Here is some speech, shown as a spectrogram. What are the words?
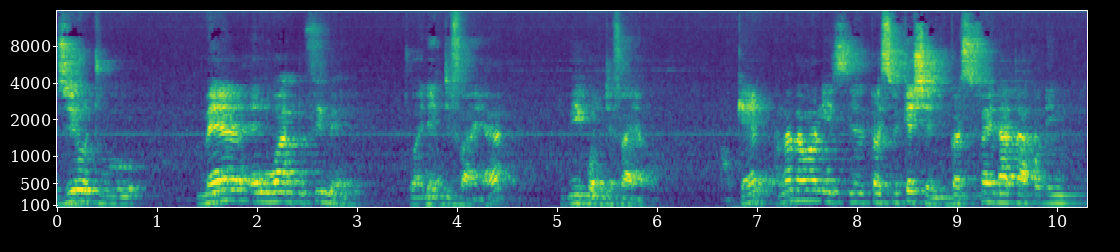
zero to male and one to female to identify, eh? to be quantifiable. Okay. Another one is uh, classification. You classify data according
